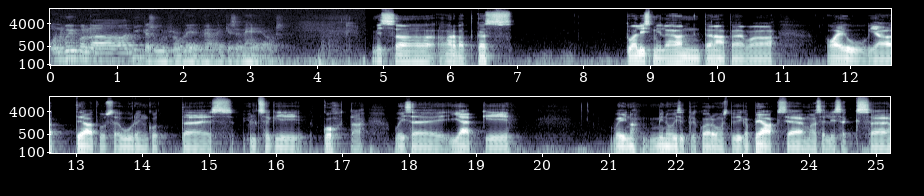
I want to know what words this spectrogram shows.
on võib-olla liiga suur probleem ühe väikese mehe jaoks. mis sa arvad, kas dualismile on tänapäeva aju ja teadvuse uuringutes üldsegi kohta või see jääbki või noh, minu isiklikku arvamust pidi ka peaks jääma selliseks äh,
